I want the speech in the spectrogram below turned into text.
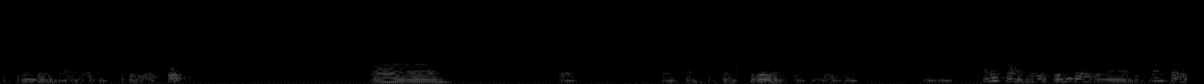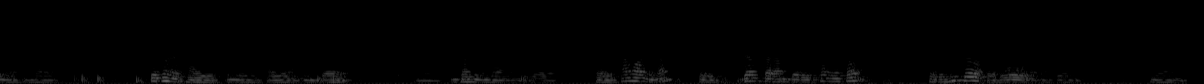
그 부정적인 마음은 그대로였고 어, 네, 네, 가득 그, 그대로였어요. 근데 이제 어, 한해 동안 사실 개인적으로나 이제 신앙적으로나 정말 최선을 다해 열심히 달려왔는데 뭐 중간 중간 이제 저의 상황이나 저의 주변 사람들을 통해서 저를 흔들어대도 약간 좀 그냥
